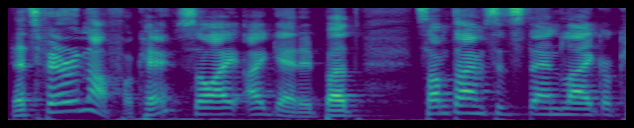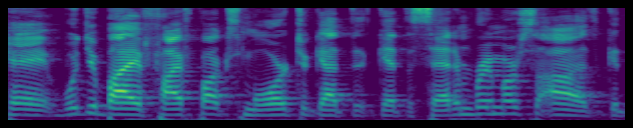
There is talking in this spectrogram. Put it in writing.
that's fair enough. Okay, so I I get it, but sometimes it's then like okay would you buy five bucks more to get the, get the satin brim or uh, get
